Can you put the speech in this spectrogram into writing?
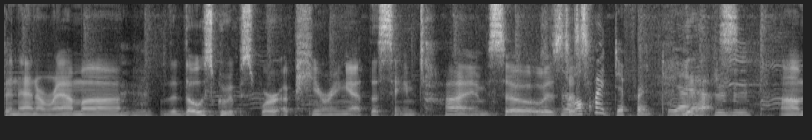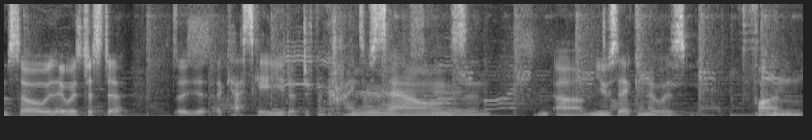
Bananarama, Mm-hmm. th- those groups were appearing at the same time, so it was They're all just quite different. Yeah. yes. Um, so it was just a, a, a cascade of different kinds Mm, of sounds and uh, music, and it was fun.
